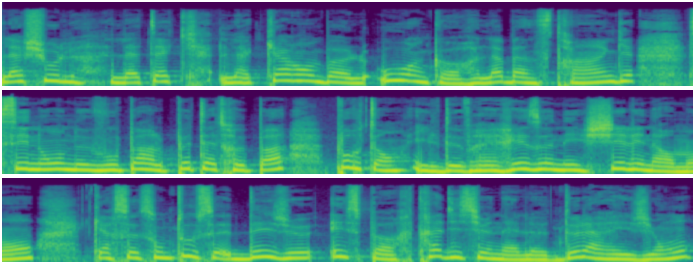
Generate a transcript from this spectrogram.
La choule, la tech, la carambole ou encore la banstringue, ces noms ne vous parlent peut-être pas, pourtant ils devraient résonner chez les Normands, car ce sont tous des jeux et sports traditionnels de la région.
